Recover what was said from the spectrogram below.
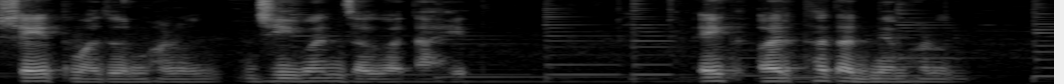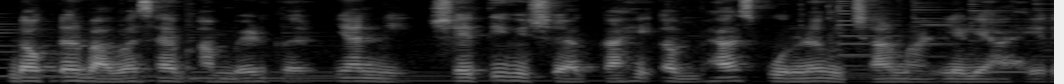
शेतमजूर म्हणून जीवन जगत आहेत. एक अर्थतज्ञ म्हणून डॉक्टर बाबासाहेब आंबेडकर यांनी शेतीविषयक काही अभ्यासपूर्ण विचार मांडलेले आहेत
